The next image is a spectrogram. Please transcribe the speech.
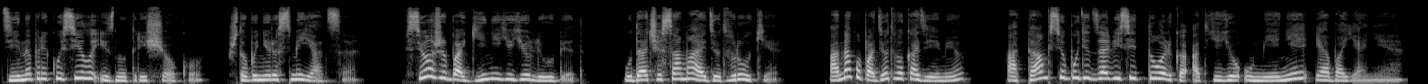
Тина прикусила изнутри щеку, чтобы не рассмеяться. Все же богиня ее любит. Удача сама идет в руки. Она попадет в академию, а там все будет зависеть только от ее умения и обаяния.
